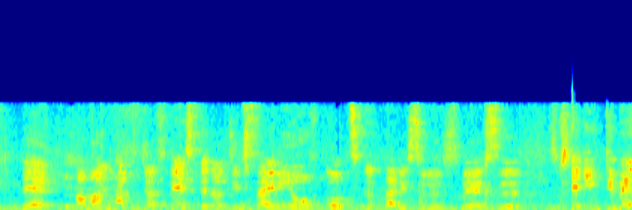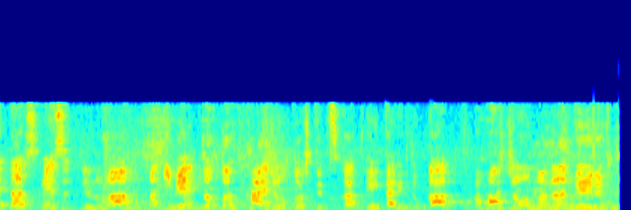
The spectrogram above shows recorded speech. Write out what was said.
いって、まあ、マニュファクチャースペースっていうのは実際に洋服を作ったりするスペースそしてインキュベータースペースっていうのは、まあ、イベントと会場として使っていたりとか、まあ、ファッションを学んでいる人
